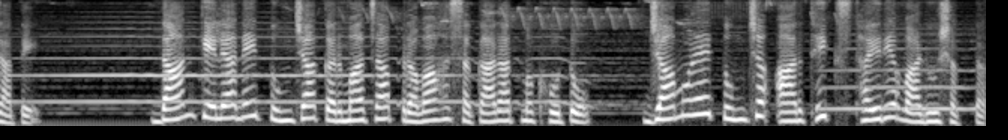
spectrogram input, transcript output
जाते. दान केल्याने तुमच्या कर्माचा प्रवाह सकारात्मक होतो ज्यामुळे तुमचं आर्थिक स्थैर्य वाढू शकतं.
